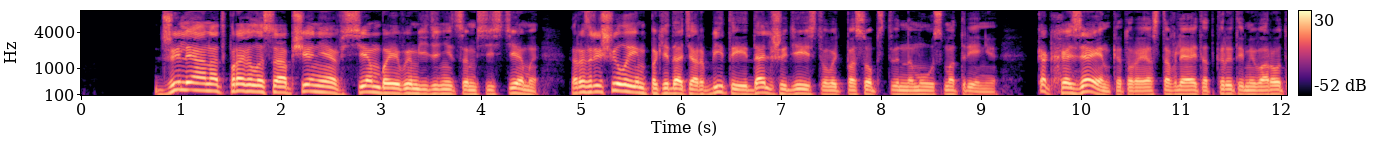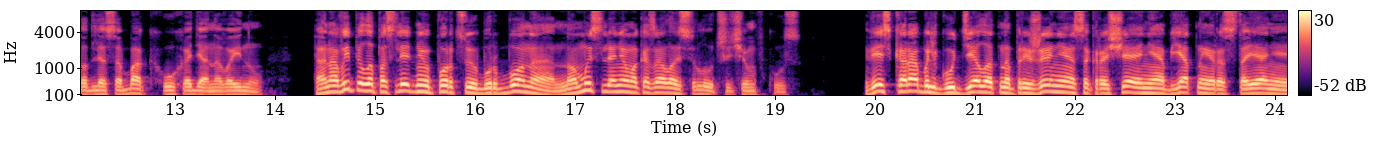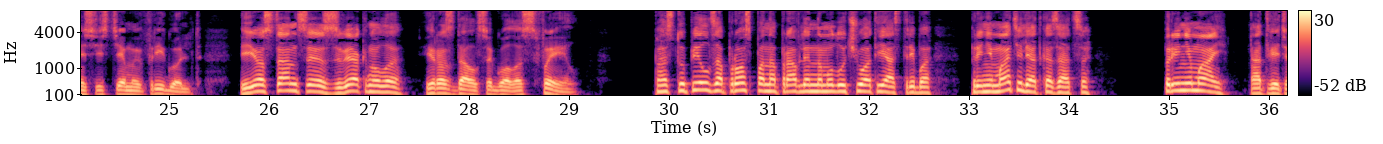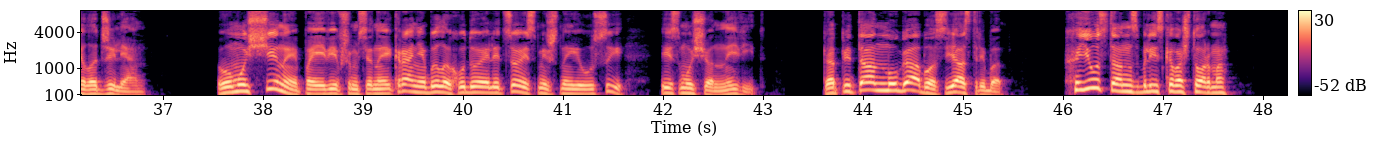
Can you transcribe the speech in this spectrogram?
Джиллиан отправила сообщение всем боевым единицам системы, разрешила им покидать орбиты и дальше действовать по собственному усмотрению, как хозяин, который оставляет открытыми ворота для собак, уходя на войну. Она выпила последнюю порцию бурбона, но мысль о нем оказалась лучше, чем вкус. Весь корабль гудел от напряжения, сокращая необъятные расстояния системы Фригольд — ее станция звякнула, и раздался голос Фейл. «Поступил запрос по направленному лучу от ястреба. Принимать или отказаться?» «Принимай», — ответила Джиллиан. У мужчины, появившемся на экране, было худое лицо и смешные усы, и смущенный вид. «Капитан Мугабо с ястреба». «Хьюстон с близкого шторма».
